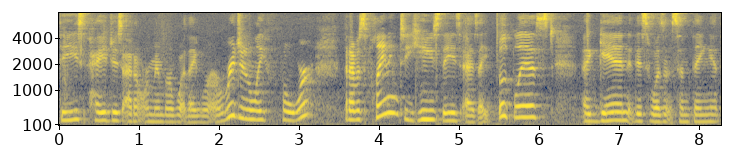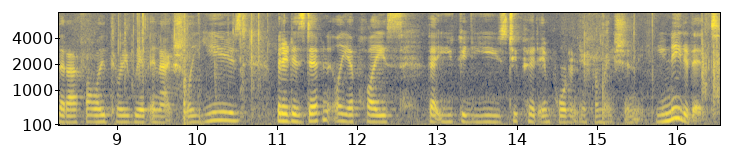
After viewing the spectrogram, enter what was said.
These pages I don't remember what they were originally for but I was planning to use these as a book list. Again this wasn't something that I followed through with and actually used but it is definitely a place that you could use to put important information. If you needed it.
